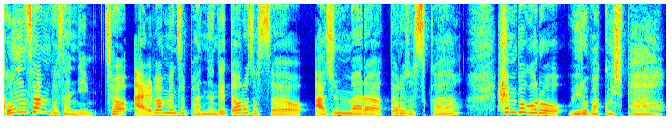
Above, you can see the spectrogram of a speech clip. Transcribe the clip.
0394님, 저 알바 면접 봤는데 떨어졌어요. 아줌마라 떨어졌을까요? 햄버거로 위로받고 싶어요.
